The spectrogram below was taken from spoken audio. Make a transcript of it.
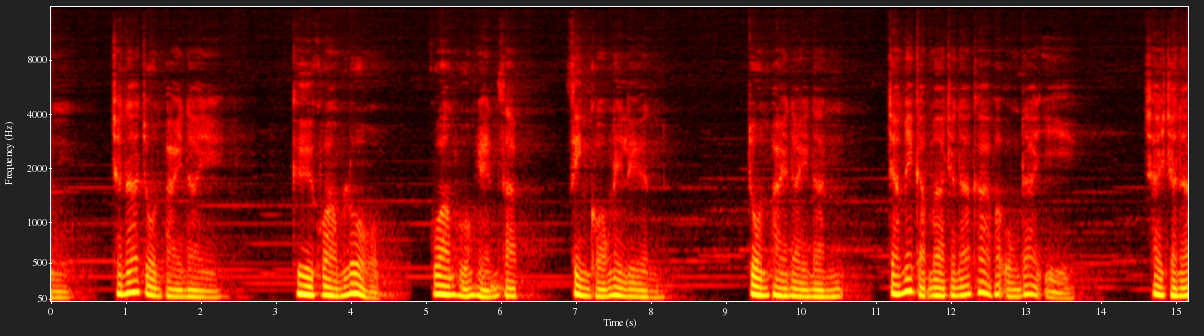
งค์ ชนะโจรภายใน คือความโลภความหวงแหนทรัพย์ สิ่งของในเรือน โจรภายในนั้น จะไม่กลับมาชนะข้าพระองค์ได้อีก ชัยชนะ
